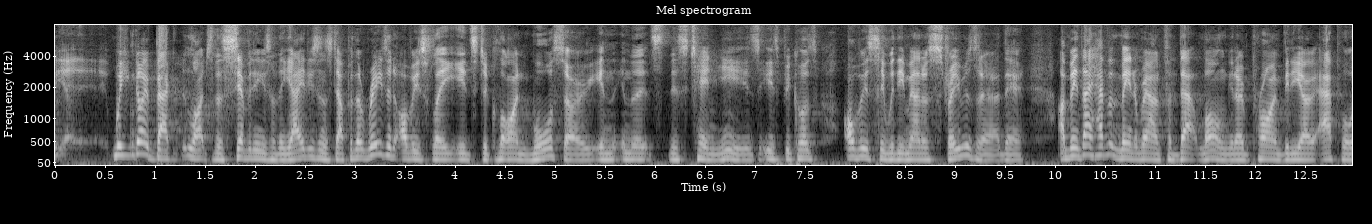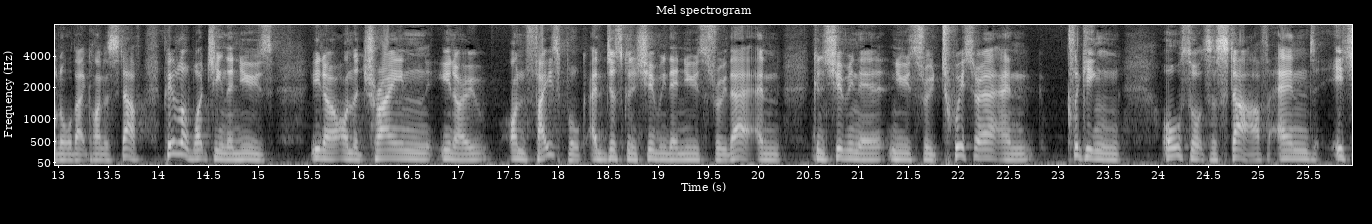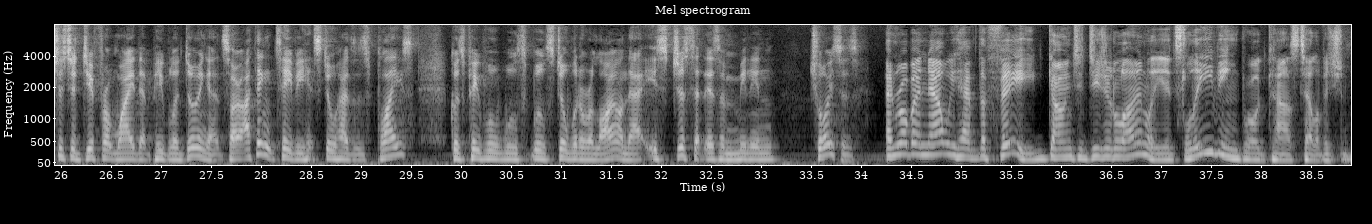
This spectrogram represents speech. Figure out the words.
we can go back like to the 70s and the 80s and stuff, but the reason obviously it's declined more so in in this, this 10 years is because obviously with the amount of streamers that are out there, I mean they haven't been around for that long, you know, Prime Video, Apple, and all that kind of stuff. People are watching the news, you know, on the train, you know, on Facebook and just consuming their news through that and consuming their news through Twitter and clicking all sorts of stuff and it's just a different way that people are doing it so i think tv still has its place because people will, will still want to rely on that it's just that there's a million choices And Robbo, now we have the feed going to digital only. It's leaving broadcast television.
